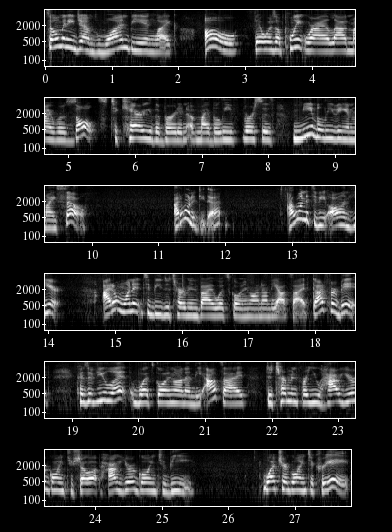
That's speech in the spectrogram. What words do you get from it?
So many gems. One being like, oh, there was a point where I allowed my results to carry the burden of my belief versus me believing in myself. I don't want to do that. I want it to be all in here. I don't want it to be determined by what's going on on the outside. God forbid. Because if you let what's going on on the outside determine for you how you're going to show up, how you're going to be, what you're going to create,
